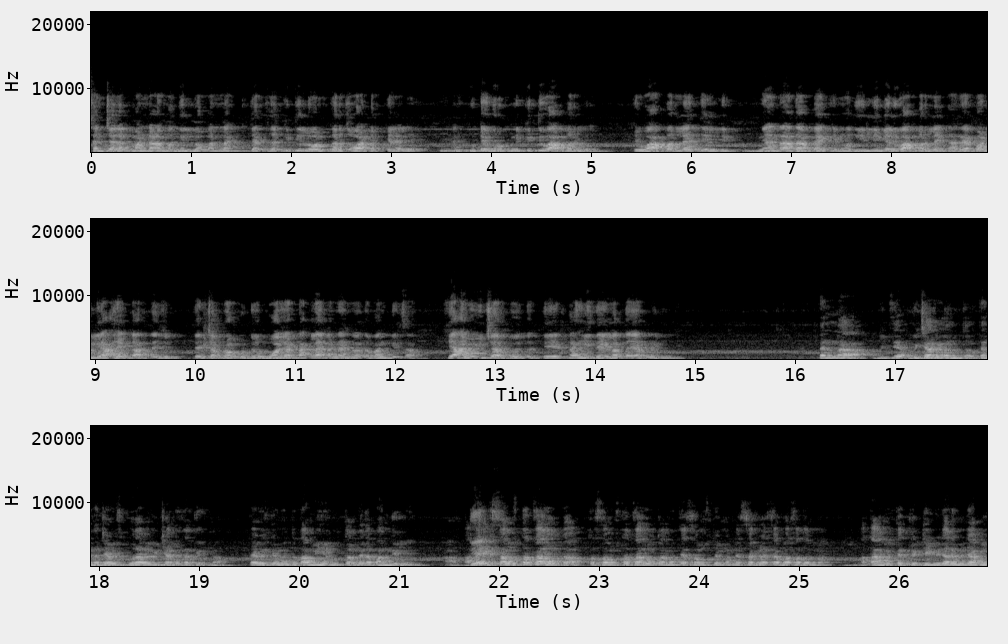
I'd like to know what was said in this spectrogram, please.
संचालक मंडळामधील लोकांना त्यातलं किती लोन कर्ज वाटप केलेले? आणि कुठे ग्रुपने किती वापरले? हे वापरले ते ज्ञानराधा बँकेमध्ये लिगली वापरले का? रेकॉर्डली आहे का? त्याचे त्यांच्या प्रॉपर्टीवर बोजा टाकला का ज्ञानराधा बँकेचा? हे आम्ही विचारतोय. तर ते काही द्यायला तयार नाही त्यांना विचार विचारल्यानंतर त्यांना ज्यावेळेस पुरावे विचारले जातात ना त्यावेळेस ते म्हणतात आम्ही हे उत्तर द्यायला बांधील नाही. आता ते एक संस्था चालवतात तर संस्था चालवताना त्या संस्थेमधल्या सगळ्या सभासदांना आता आम्ही त्यातले ठेवीदार म्हणजे आम्ही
